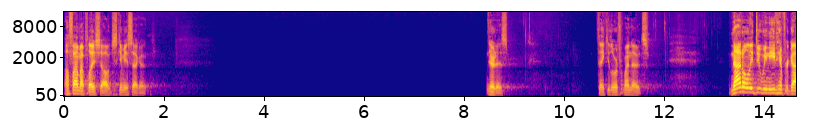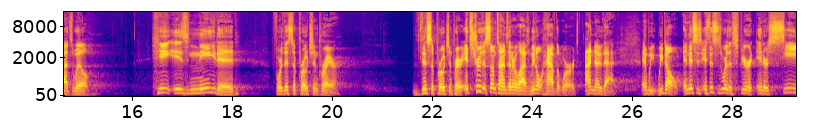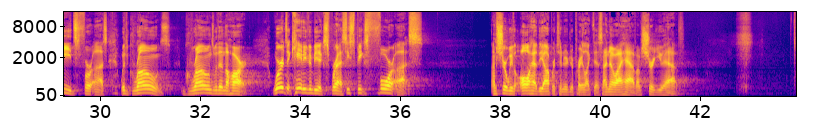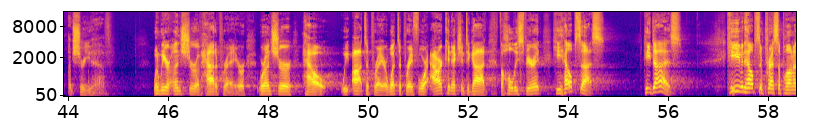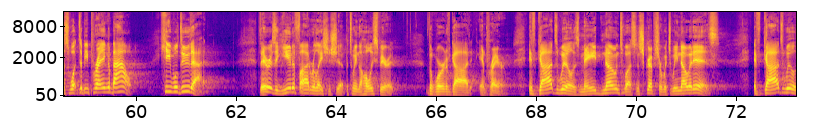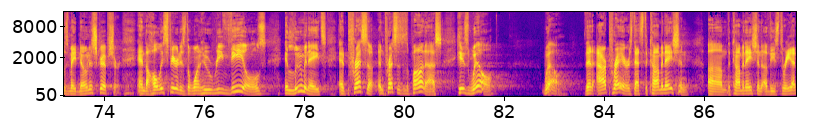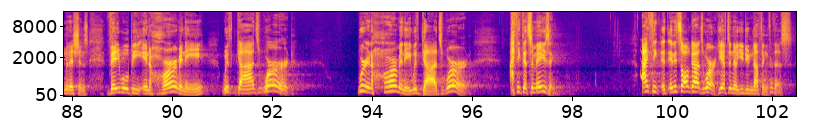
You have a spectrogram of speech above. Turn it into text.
I'll find my place, y'all. Just give me a second. There it is. Thank you, Lord, for my notes. Not only do we need Him for God's will, He is needed for this approach in prayer. This approach in prayer. It's true that sometimes in our lives we don't have the words. I know that and we, we don't. And this is, this is where the Spirit intercedes for us with groans, groans within the heart, words that can't even be expressed. He speaks for us. I'm sure we've all had the opportunity to pray like this. I know I have. I'm sure you have. I'm sure you have. When we are unsure of how to pray or we're unsure how we ought to pray or what to pray for, our connection to God, the Holy Spirit, He helps us. He does. He even helps impress upon us what to be praying about. He will do that. There is a unified relationship between the Holy Spirit, the Word of God, and prayer. If God's will is made known to us in Scripture, which we know it is, if God's will is made known in Scripture, and the Holy Spirit is the one who reveals, illuminates, and press, impresses upon us His will, well, then our prayers, that's the combination, um, the combination of these three admonitions, they will be in harmony with God's word. We're in harmony with God's word. I think that's amazing. I think, and it's all God's work. You have to know you do nothing for this.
